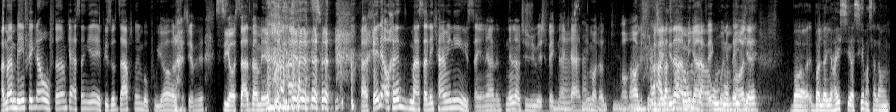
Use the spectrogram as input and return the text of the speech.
بعد من به این فکرم افتادم که اصلا یه اپیزود ضبط کنیم با پویا راجبه سیاست و معماری. خیلی آخر مسئله کمی نیست. یعنی نمی‌دونم چجوری بهش فکر نکردیم. حالا واقعا حالا جدی دارم میگم فکر کنیم با با لایه های سیاسی مثلا اون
